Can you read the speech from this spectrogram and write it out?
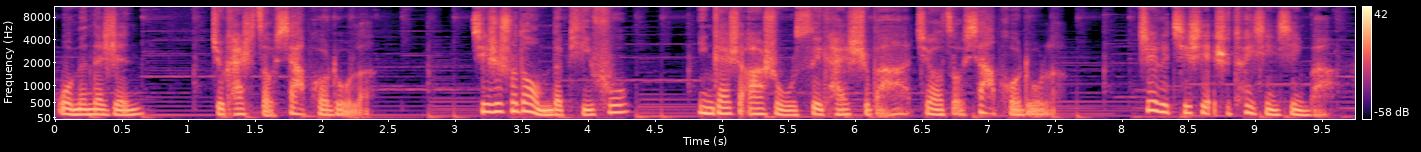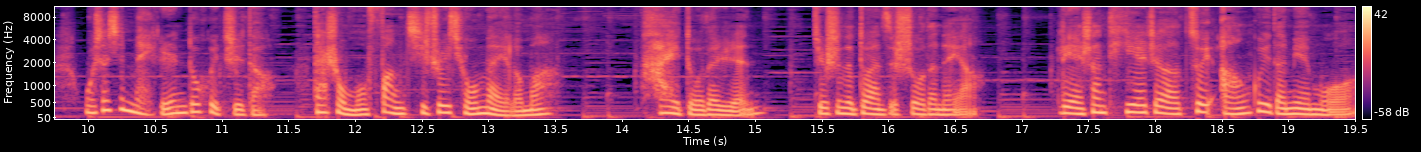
我们的人就开始走下坡路了。其实说到我们的皮肤。应该是二十五岁开始吧，就要走下坡路了。这个其实也是退行性吧。我相信每个人都会知道。但是我们放弃追求美了吗？太多的人就是那段子说的那样，脸上贴着最昂贵的面膜，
